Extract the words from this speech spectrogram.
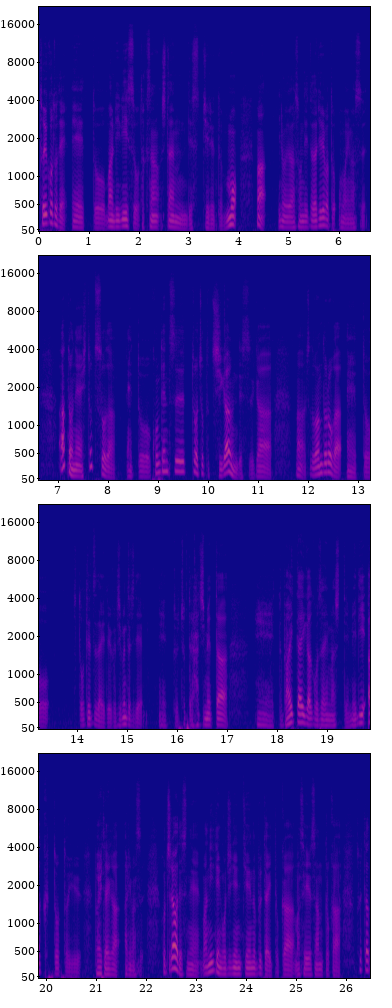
ということで、えー、っとまあ、リリースをたくさんしたんですけれども、まあ、いろいろ遊んでいただければと思います。あとね、一つそうだ、えっと、コンテンツとはちょっと違うんですが、まあ、ちょっとワンドローが、えっと、ちょっとお手伝いというか自分たちでえっと、ちょっと始めた、えっと、媒体がございまして、メディアクトという媒体があります。こちらはですね、まあ、2.5次元系の舞台とか、まあ、声優さんとか、そういった、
